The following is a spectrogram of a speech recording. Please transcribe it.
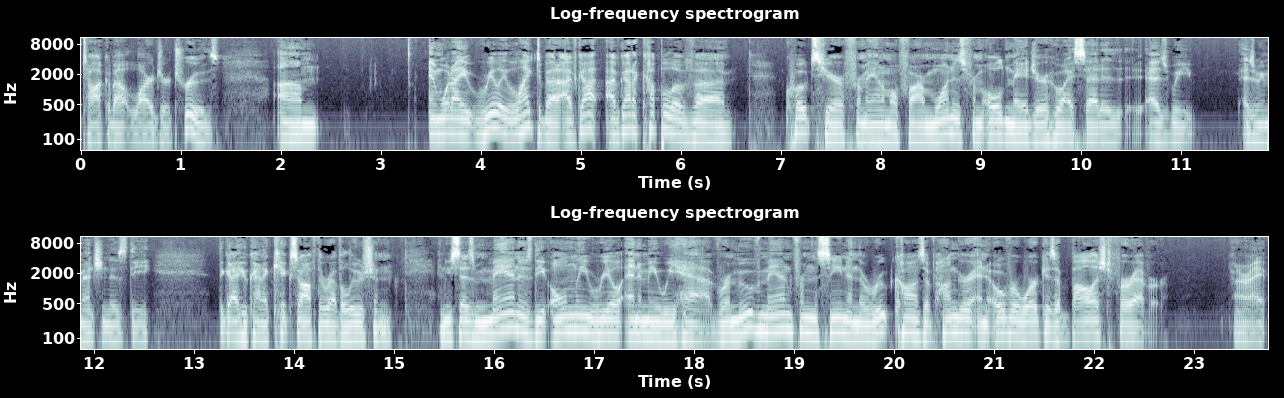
talk about larger truths. Um, and what I really liked about it, I've got I've got a couple of uh, quotes here from Animal Farm. One is from Old Major, who I said is as we as we mentioned is the the guy who kind of kicks off the revolution. And he says, Man is the only real enemy we have. Remove man from the scene, and the root cause of hunger and overwork is abolished forever. All right.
